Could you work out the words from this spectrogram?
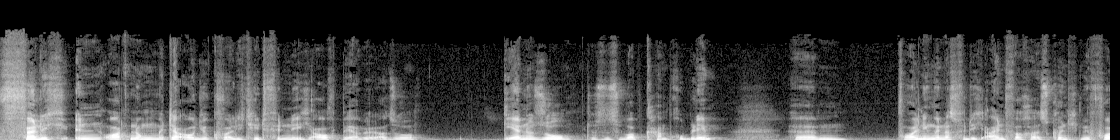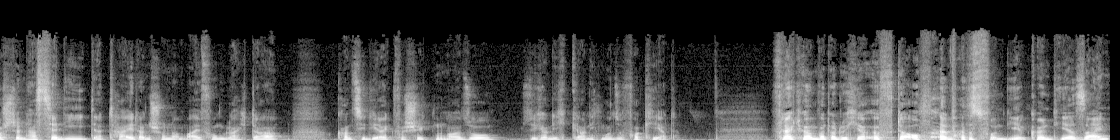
Völlig in Ordnung mit der Audioqualität, finde ich auch, Bärbel. Also gerne so, das ist überhaupt kein Problem. Ähm, vor allen Dingen, wenn das für dich einfacher ist, könnte ich mir vorstellen, hast ja die Datei dann schon am iPhone gleich da, kannst sie direkt verschicken, also sicherlich gar nicht mal so verkehrt. Vielleicht hören wir dadurch ja öfter auch mal was von dir, könnte ja sein.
